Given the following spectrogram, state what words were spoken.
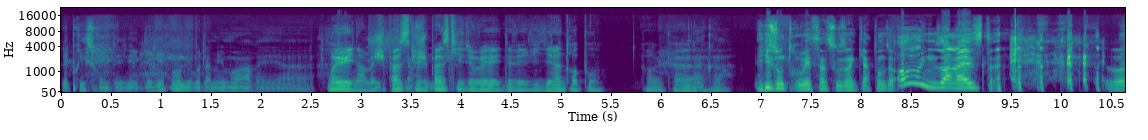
les prix sont dé- délirants au niveau de la mémoire et euh, Oui, oui, non, mais je pense que je pense qu'ils devaient, devaient vider l'entrepôt. Donc, euh, d'accord. Ils ont trouvé ça sous un carton de oh il nous en reste. Bon,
